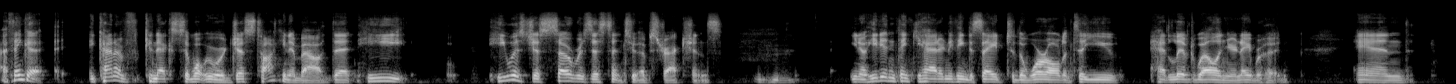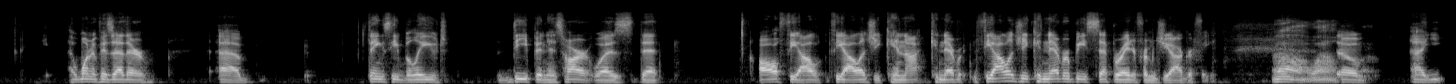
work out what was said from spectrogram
I think it, it kind of connects to what we were just talking about that he he was just so resistant to abstractions. Mm-hmm. You know, he didn't think you had anything to say to the world until you had lived well in your neighborhood. And one of his other uh, things he believed deep in his heart was that all theo- theology cannot can never theology can never be separated from geography. Oh wow! So uh, you,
